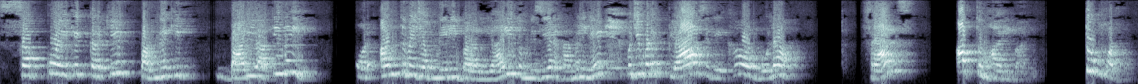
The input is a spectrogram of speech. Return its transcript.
सबको एक एक करके पढ़ने की बारी आती गई और अंत में जब मेरी बारी आई तो मिजियर हैमिल ने मुझे बड़े प्यार से देखा और बोला फ्रांस अब तुम्हारी बारी। तुम पढ़ो।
